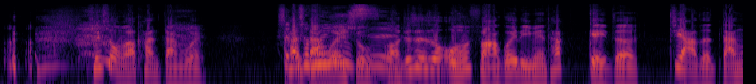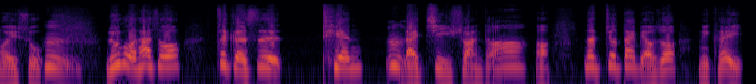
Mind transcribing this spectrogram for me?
其实我们要看单位。看单位数哦，就是说我们法规里面他给的假的单位数，嗯，如果他说这个是天来计算的，哦。哦，那就代表说你可以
